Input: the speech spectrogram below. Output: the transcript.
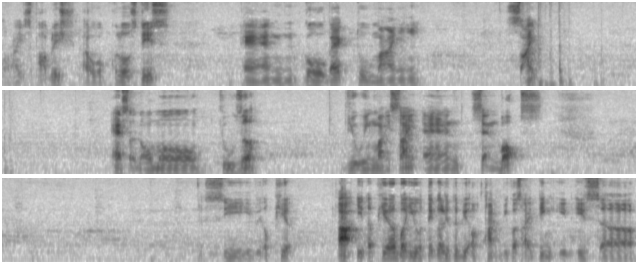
alright it's published. I will close this and go back to my site. As a normal user viewing my site and sandbox. Let's see if it appear. Ah it appear but it will take a little bit of time because I think it is uh,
